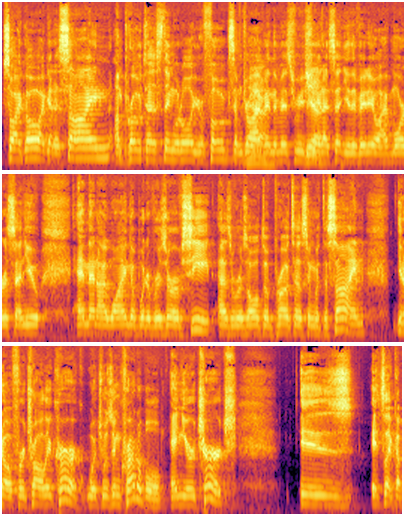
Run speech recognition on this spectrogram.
so I go I get a sign I'm protesting with all your folks I'm driving Yeah. the mystery machine Yeah. I sent you the video I have more to send you. And then I wind up with a reserved seat as a result of protesting with the sign you know for Charlie Kirk which was incredible. And your church is it's like a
